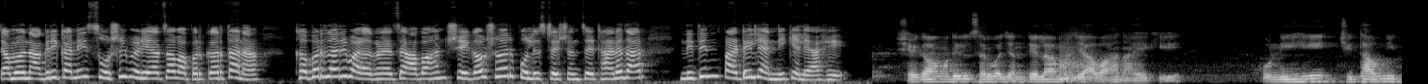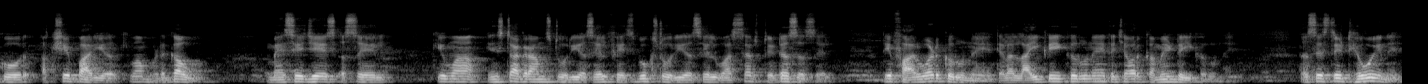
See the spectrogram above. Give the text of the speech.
त्यामुळे नागरिकांनी सोशल मीडियाचा वापर करताना खबरदारी बाळगण्याचे आवाहन शेगाव शहर पोलीस स्टेशनचे ठाणेदार नितीन पाटील यांनी केले आहे. शेगावमधील सर्व जनतेला माझे आवाहन आहे की कोणीही चिथावणीखोर आक्षेपार्य किंवा भडकाऊ मेसेजेस असेल किंवा इंस्टाग्राम स्टोरी असेल फेसबुक स्टोरी असेल व्हॉट्सॲप स्टेटस असेल ते फॉरवर्ड करू नये. त्याला लाईकही करू नये त्याच्यावर कमेंटही करू नये. तसेच ते ठेवूही नये.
